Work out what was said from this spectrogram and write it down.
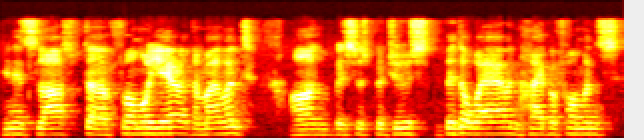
in its last uh, formal year at the moment, on which has produced middleware and high performance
